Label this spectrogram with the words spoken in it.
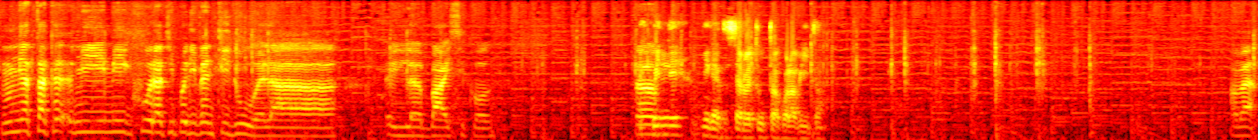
Mi attacca. Mi, mi cura tipo di 22 la. il bicycle. E Uh, quindi mica ti serve tutta quella vita. Vabbè.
